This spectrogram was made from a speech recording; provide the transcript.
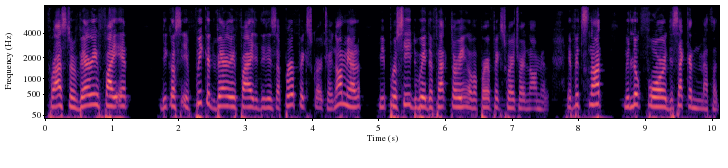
for us to verify it because if we could verify that this is a perfect square trinomial, we proceed with the factoring of a perfect square trinomial. If it's not, we look for the second method.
